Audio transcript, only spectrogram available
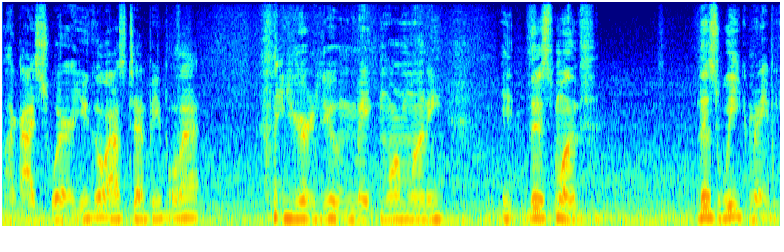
Like, I swear, you go ask 10 people that, you're, you make more money this month, this week maybe.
